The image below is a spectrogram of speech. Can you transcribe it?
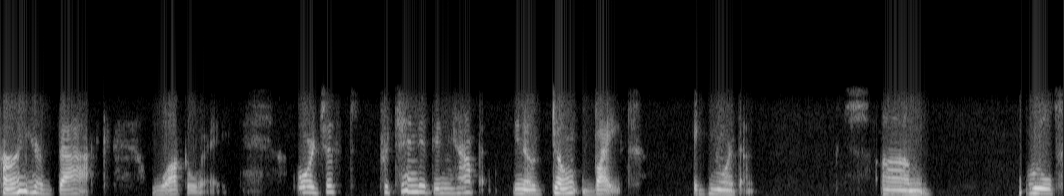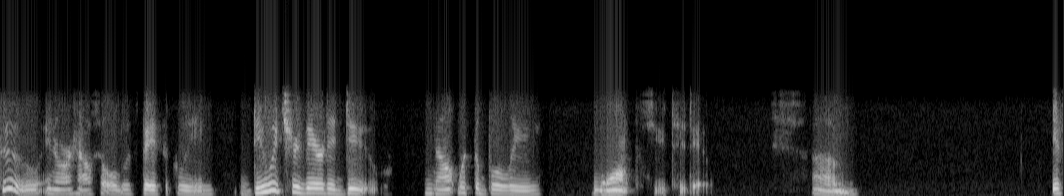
turn your back, walk away, or just pretend it didn't happen. You know, don't bite, ignore them. Um, rule two in our household was basically do what you're there to do, not what the bully wants you to do. Um, if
